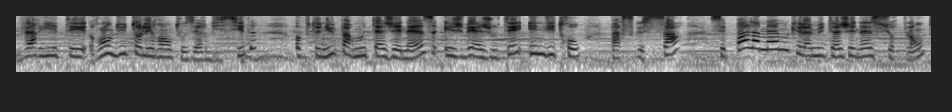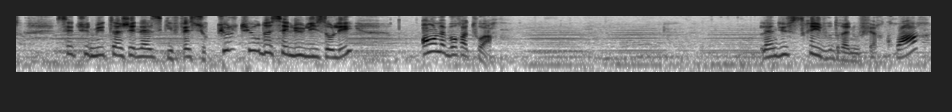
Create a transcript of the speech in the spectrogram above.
variétés rendues tolérantes aux herbicides, obtenues par mutagénèse. Et je vais ajouter in vitro. Parce que ça, c'est pas la même que la mutagénèse sur plante. C'est une mutagénèse qui est faite sur culture de cellules isolées en laboratoire l'industrie voudrait nous faire croire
